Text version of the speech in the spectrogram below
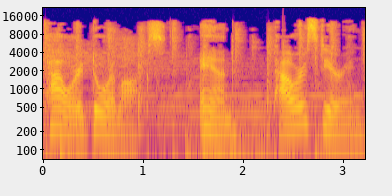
power door locks, and power steering.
